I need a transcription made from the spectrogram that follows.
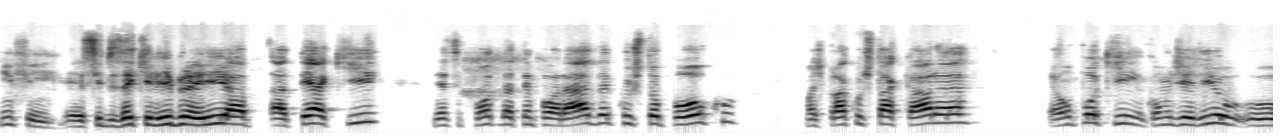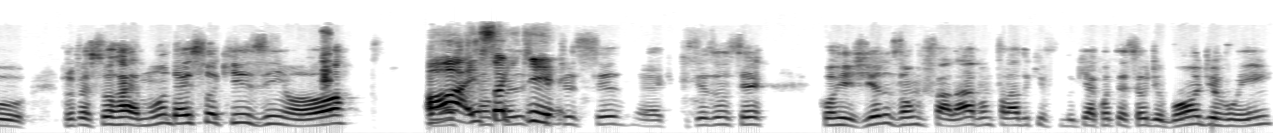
enfim, esse desequilíbrio aí, até aqui, nesse ponto da temporada, custou pouco, mas para custar caro é, é, um pouquinho. Como diria o, o professor Raimundo, é isso aquizinho, ó. Ó, isso aqui. Que precisam, é, que precisam ser corrigidos. Vamos falar, vamos falar do que, do que aconteceu de bom, de ruim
